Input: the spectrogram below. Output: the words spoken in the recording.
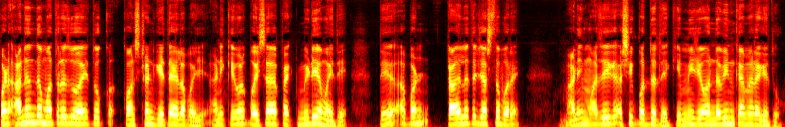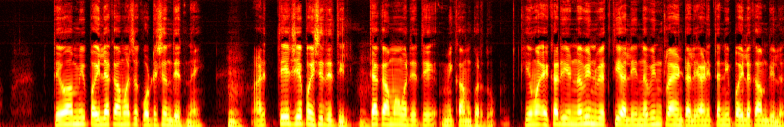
पण आनंद मात्र जो आहे तो कॉन्स्टंट घेता यायला पाहिजे. आणि केवळ पैसा फॅक्ट मीडियम आहे ते. ते आपण टाळलं तर जास्त बरं आहे. आणि माझी एक अशी पद्धत आहे की मी जेव्हा नवीन कॅमेरा घेतो तेव्हा मी पहिल्या कामाचं कोटेशन देत नाही. आणि ते जे पैसे देतील त्या कामामध्ये ते मी काम करतो. किंवा एखादी नवीन व्यक्ती आली नवीन क्लायंट आले आणि त्यांनी पहिलं काम दिलं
